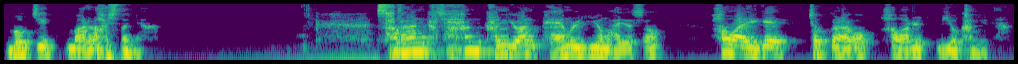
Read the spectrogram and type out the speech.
먹지 말라 하시더냐. 사단은 가장 간교한 뱀을 이용하여서 하와에게 접근하고 하와를 미혹합니다.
